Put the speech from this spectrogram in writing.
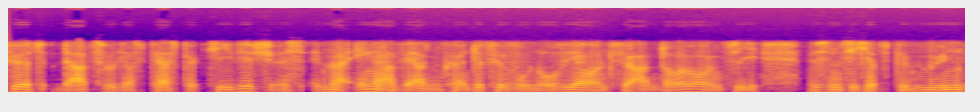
führt dazu, dass perspektivisch es immer enger werden könnte für Vonovia und für andere. Und sie müssen sich jetzt bemühen,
